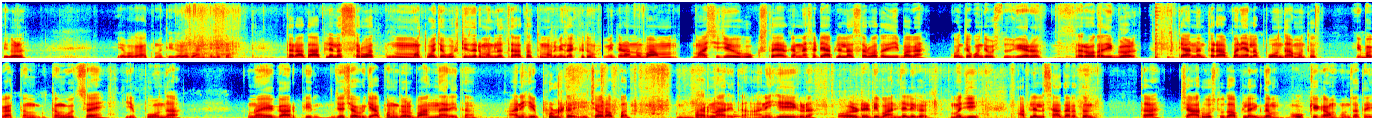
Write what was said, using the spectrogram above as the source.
हे गळं. हे बघा आतमध्ये गळं बांधलेले का तर आता आपल्याला सर्वात महत्त्वाच्या गोष्टी जर म्हणलं तर आता तुम्हाला मी दाखवतो. मित्रांनो बा माशीचे हुक्स तयार करण्यासाठी आपल्याला सर्वात आधी बघा कोणत्या कोणत्या वस्तू सर्वात आधी गळ. त्यानंतर आपण याला पोंधा म्हणतो. हे बघा तंग तंगूच आहे. हे पोंधा. पुन्हा हे गारफील ज्याच्यावर की आपण गळ बांधणार इथं. आणि हे फुलटं याच्यावर आपण भरणार इथं. आणि हे इकडं ऑलरेडी बांधलेले गळ. म्हणजे आपल्याला साधारणतः चार वस्तू तर आपलं एकदम ओके काम होऊन जाते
